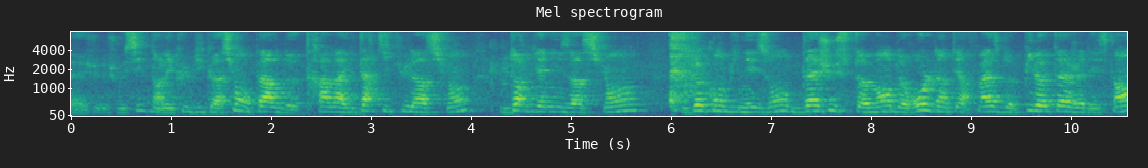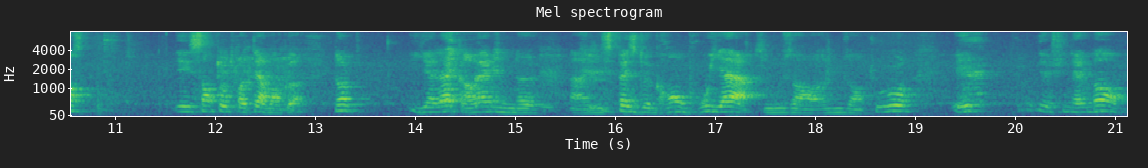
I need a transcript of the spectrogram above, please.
Je vous cite, dans les publications, on parle de travail d'articulation, d'organisation, de combinaison, d'ajustement, de rôle d'interface, de pilotage à distance, et sans autre terme encore. Donc, il y a là quand même une, espèce de grand brouillard qui nous, nous entoure, et, finalement,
